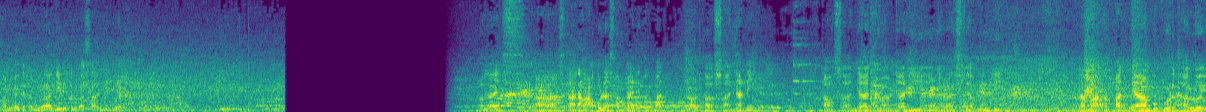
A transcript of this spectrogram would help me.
sampai ketemu lagi di tempat selanjutnya Halo guys, uh, sekarang aku udah sampai di tempat jual tausannya nih. Tausannya jualnya di Jalan Setiabudi. Nama tempatnya Bubur Talui.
